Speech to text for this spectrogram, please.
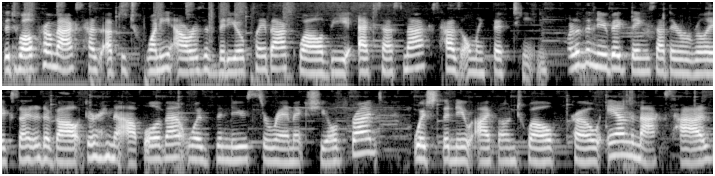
The 12 Pro Max has up to 20 hours of video playback, while the XS Max has only 15. One of the new big things that they were really excited about during the Apple event was the new ceramic shield front, which the new iPhone 12 Pro and the Max has,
